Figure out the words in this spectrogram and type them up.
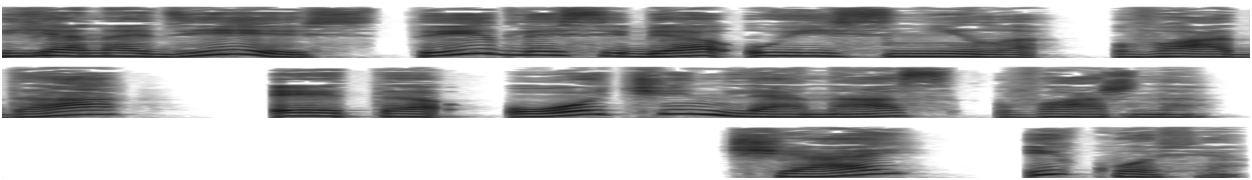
Я надеюсь, ты для себя уяснила, вода — это очень для нас важно. Чай и кофе.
